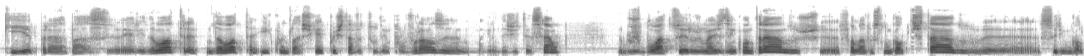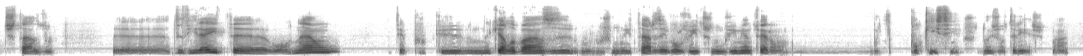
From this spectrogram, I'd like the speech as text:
que ia para a base aérea da OTA, da OTA e quando lá cheguei, depois estava tudo em polvorosa, uma grande agitação. Os boatos eram os mais desencontrados, falava-se num golpe de Estado, seria um golpe de Estado de direita ou não, até porque naquela base os militares envolvidos no movimento eram muito pouquíssimos, dois ou três. É?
